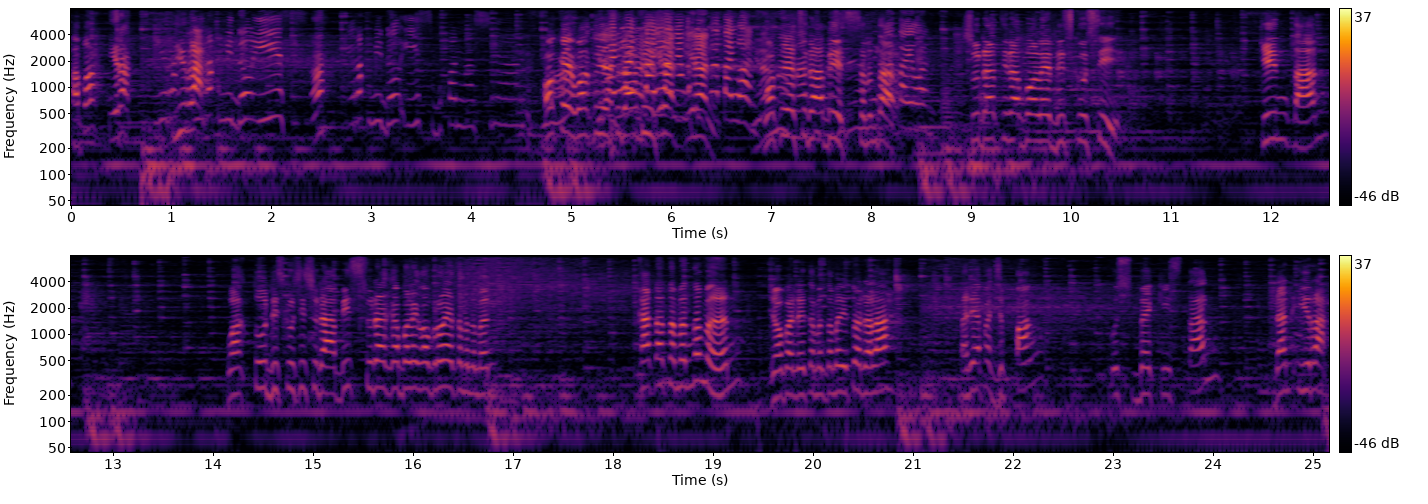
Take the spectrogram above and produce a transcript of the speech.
Apa? Irak. Irak. Irak Middle East. Hah? Irak Middle East bukan ASEAN. Oke, waktunya Thailand, sudah habis. Thailand, yang Iran. ketiga Thailand. Waktunya sudah habis. Sebentar. Thailand. Sudah tidak boleh diskusi. Kintan, waktu diskusi sudah habis, sudah nggak boleh ngobrol ya teman-teman. Kata teman-teman, jawaban dari teman-teman itu adalah tadi apa? Jepang, Uzbekistan, dan Irak.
